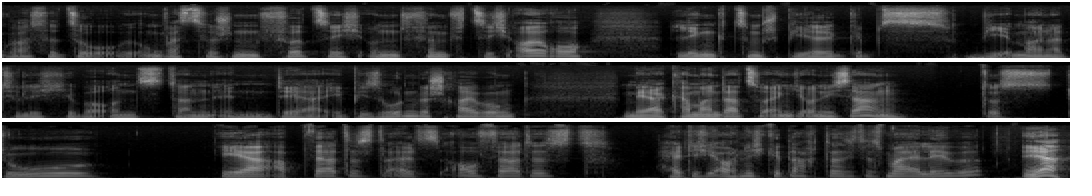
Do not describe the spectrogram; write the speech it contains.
Kostet so irgendwas zwischen 40 und 50 Euro. Link zum Spiel gibt es wie immer natürlich hier bei uns dann in der Episodenbeschreibung. Mehr kann man dazu eigentlich auch nicht sagen. Dass du eher abwertest als aufwertest, Hätte ich auch nicht gedacht, dass ich das mal erlebe. Ja,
